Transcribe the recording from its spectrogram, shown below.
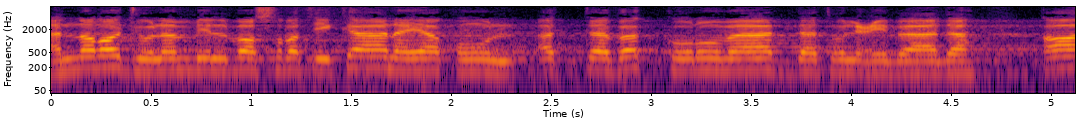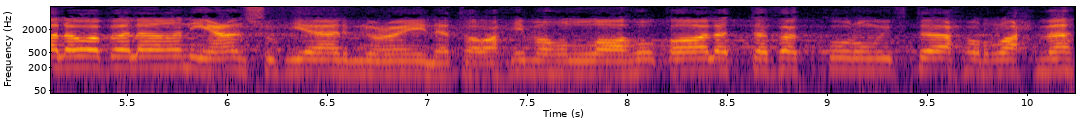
أن رجلا بالبصرة كان يقول التفكر مادة العبادة. قال وبلغني عن سفيان بن عيينة رحمه الله قال التفكر مفتاح الرحمة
